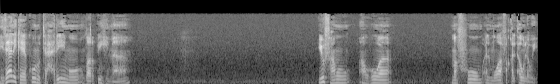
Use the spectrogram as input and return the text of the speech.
لذلك يكون تحريم ضربهما يفهم أو هو مفهوم الموافقة الأولوي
